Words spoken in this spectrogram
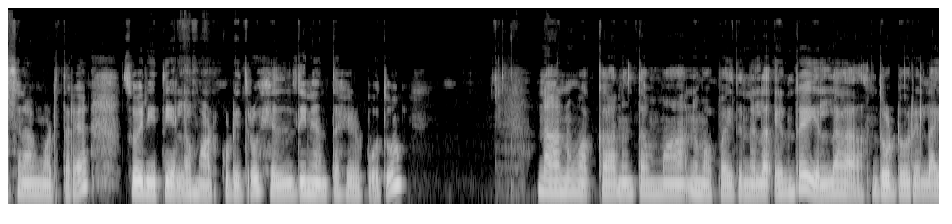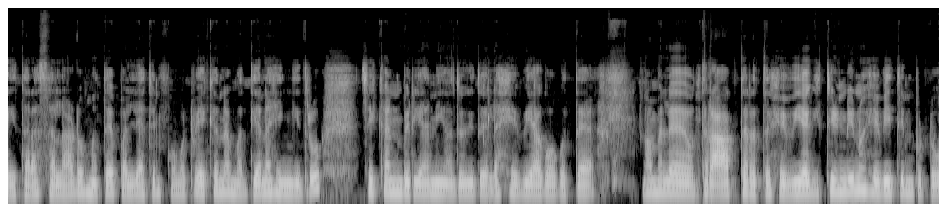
ಚೆನ್ನಾಗಿ ಮಾಡ್ತಾರೆ. ಸೊ, ಈ ರೀತಿ ಎಲ್ಲ ಮಾಡಿಕೊಟ್ಟಿದ್ರು ಹೆಲ್ದಿನೇ ಅಂತ ಹೇಳ್ಬೋದು. ನಾನು ಅಕ್ಕ ನನ್ನ ತಮ್ಮ, ನಮ್ಮಪ್ಪ ಇದನ್ನೆಲ್ಲ ಅಂದರೆ ಎಲ್ಲ ದೊಡ್ಡವರೆಲ್ಲ ಈ ಥರ ಸಲಾಡು ಮತ್ತು ಪಲ್ಯ ತಿನ್ಕೊಂಬಿಟ್ವಿ. ಯಾಕೆಂದರೆ ಮಧ್ಯಾಹ್ನ ಹೇಗಿದ್ರು ಚಿಕನ್ ಬಿರಿಯಾನಿ ಅದು ಇದು ಎಲ್ಲ ಹೆವಿ ಆಗೋಗುತ್ತೆ. ಆಮೇಲೆ ಒಂಥರ ಆಗ್ತಾ ಇರುತ್ತೆ, ಹೆವಿಯಾಗಿ ತಿಂಡಿನೂ ಹೆವಿ ತಿಂದ್ಬಿಟ್ಟು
